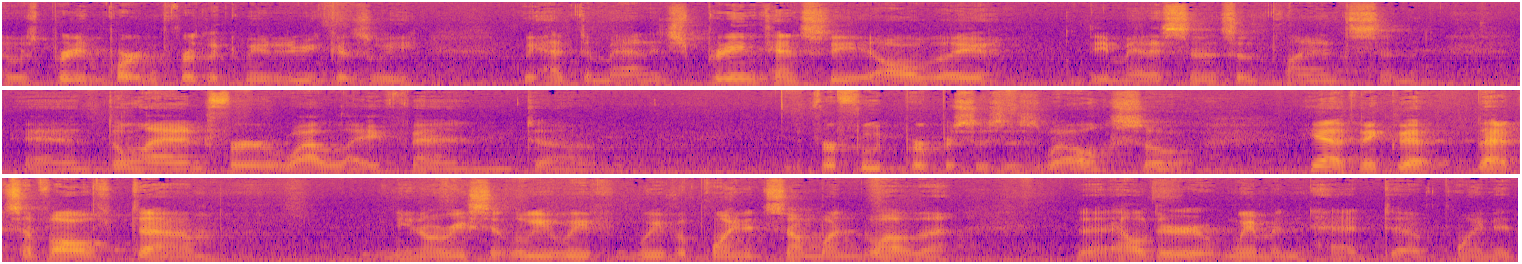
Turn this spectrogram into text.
it was pretty important for the community because we we had to manage pretty intensely all the the medicines and plants and and the land for wildlife. And um, for food purposes as well. So, yeah, I think that that's evolved. Um, you know, recently we've we've appointed someone. Well, the the elder women had appointed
